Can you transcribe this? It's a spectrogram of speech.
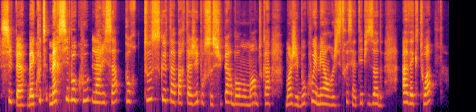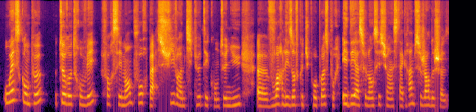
Super. Bah écoute, merci beaucoup Larissa pour tout ce que tu as partagé, pour ce super bon moment. En tout cas, moi j'ai beaucoup aimé enregistrer cet épisode avec toi. Où est-ce qu'on peut te retrouver forcément pour bah, suivre un petit peu tes contenus, euh, voir les offres que tu proposes pour aider à se lancer sur Instagram, ce genre de choses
